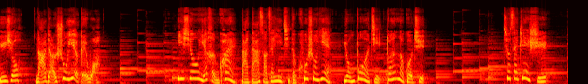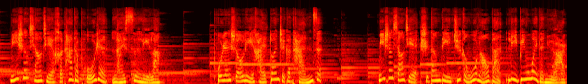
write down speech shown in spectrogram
一休，拿点树叶给我。”一休也很快把打扫在一起的枯树叶用簸箕端了过去。就在这时，弥生小姐和她的仆人来寺里了，仆人手里还端着个坛子。弥生小姐是当地桔梗屋老板厉兵卫的女儿，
